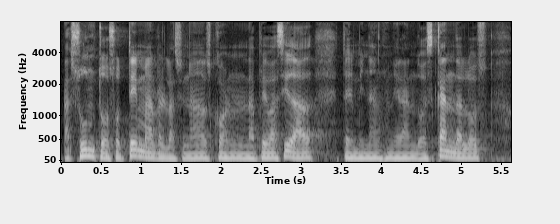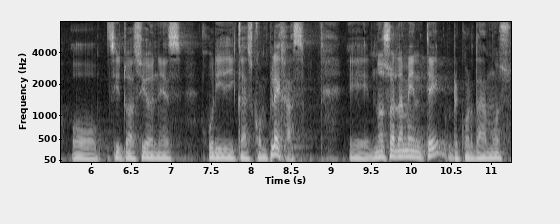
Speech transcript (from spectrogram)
asuntos o temas relacionados con la privacidad terminan generando escándalos o situaciones jurídicas complejas. Eh, no solamente recordamos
